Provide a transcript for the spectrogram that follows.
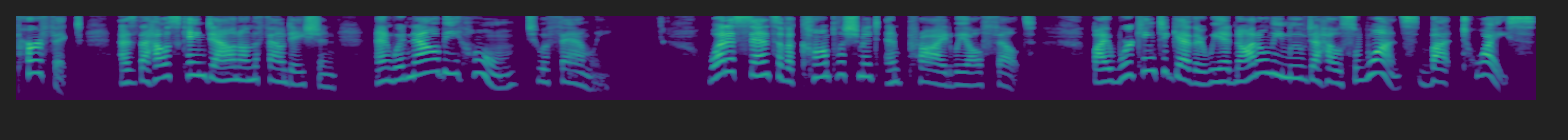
perfect as the house came down on the foundation and would now be home to a family. What a sense of accomplishment and pride we all felt. By working together, we had not only moved a house once, but twice,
